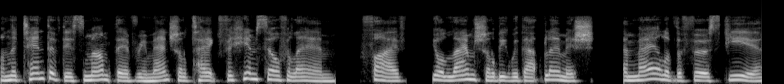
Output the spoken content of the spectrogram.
On the tenth of this month every man shall take for himself a lamb. 5. Your lamb shall be without blemish, a male of the first year.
